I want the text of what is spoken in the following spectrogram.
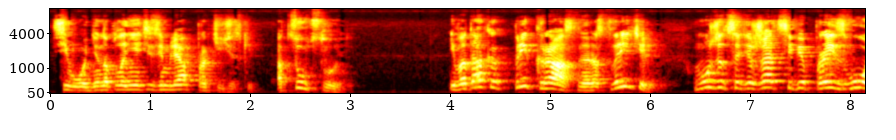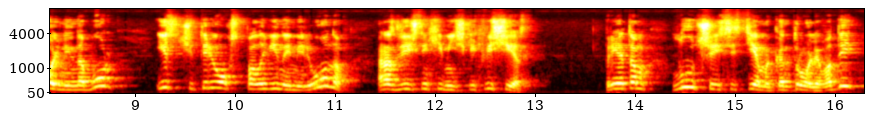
сегодня на планете Земля практически отсутствует. И вода как прекрасный растворитель может содержать в себе произвольный набор из 4,5 миллионов различных химических веществ. При этом лучшие системы контроля воды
